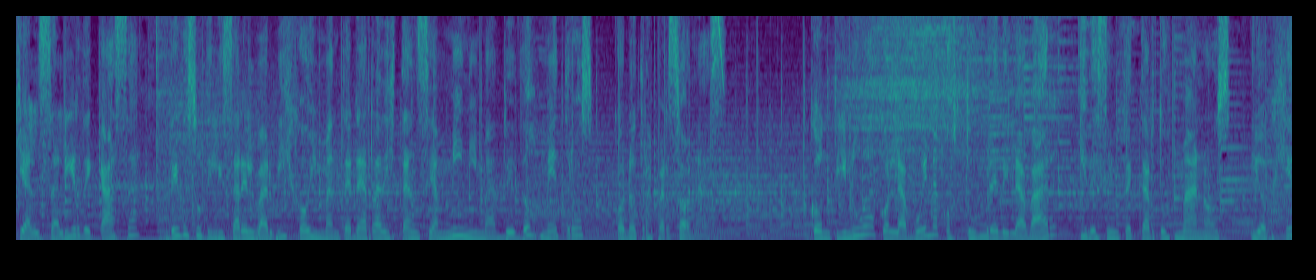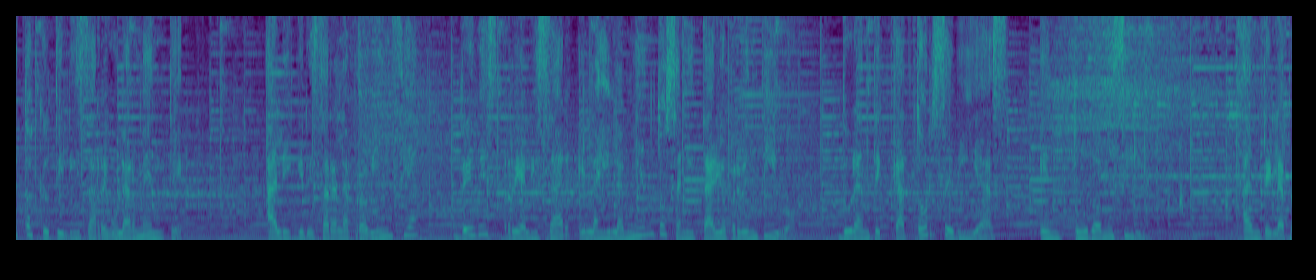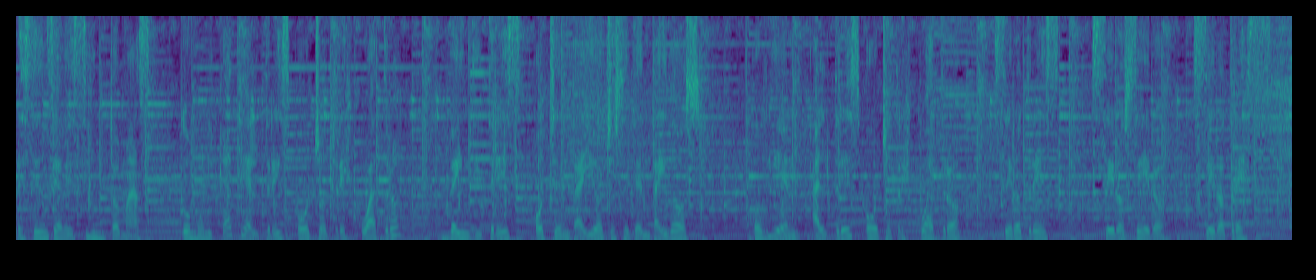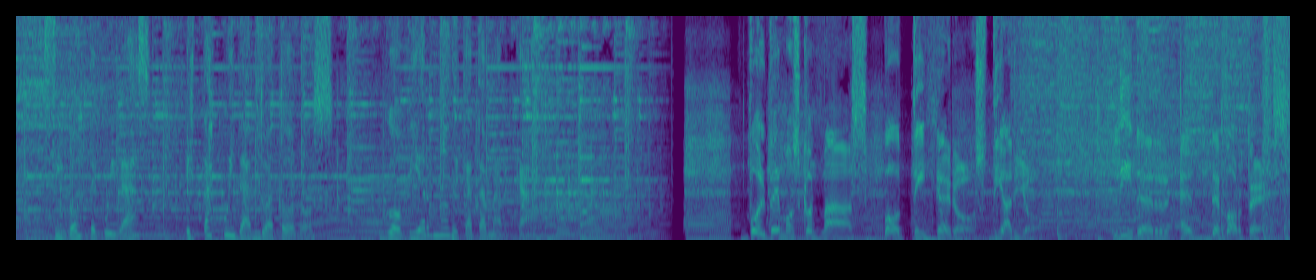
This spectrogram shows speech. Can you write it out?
que al salir de casa debes utilizar el barbijo y mantener la distancia mínima de dos metros con otras personas. Continúa con la buena costumbre de lavar y desinfectar tus manos y objetos que utilizas regularmente. Al ingresar a la provincia, debes realizar el aislamiento sanitario preventivo durante 14 días en tu domicilio. Ante la presencia de síntomas, comunicate al 3834 238872 o bien al 3834 030003. Si vos te cuidás, estás cuidando a todos. Gobierno de Catamarca. Volvemos con más Botineros Diario. Líder en deportes.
